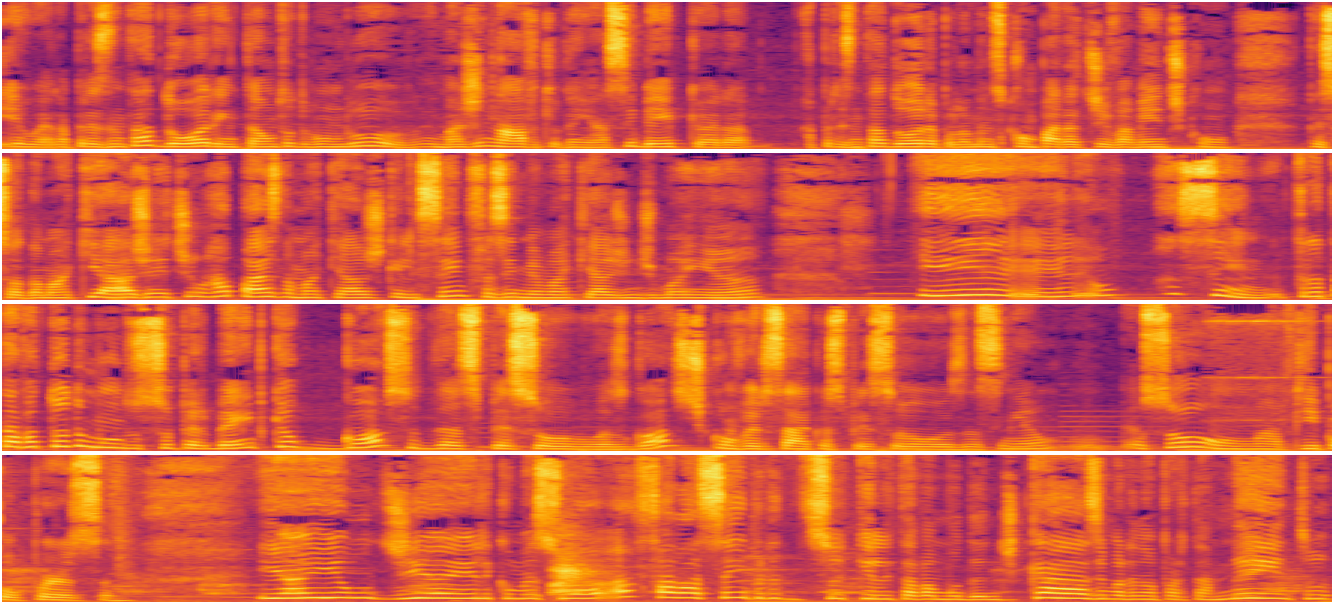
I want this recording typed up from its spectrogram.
eu era apresentadora, então todo mundo imaginava que eu ganhasse bem, porque eu era apresentadora, pelo menos comparativamente com o pessoal da maquiagem. E tinha um rapaz da maquiagem que ele sempre fazia minha maquiagem de manhã. E eu, assim, tratava todo mundo super bem, porque eu gosto das pessoas, gosto de conversar com as pessoas, assim, eu, eu sou uma people person. E aí um dia ele começou a falar sempre disso que ele estava mudando de casa, morando no apartamento,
